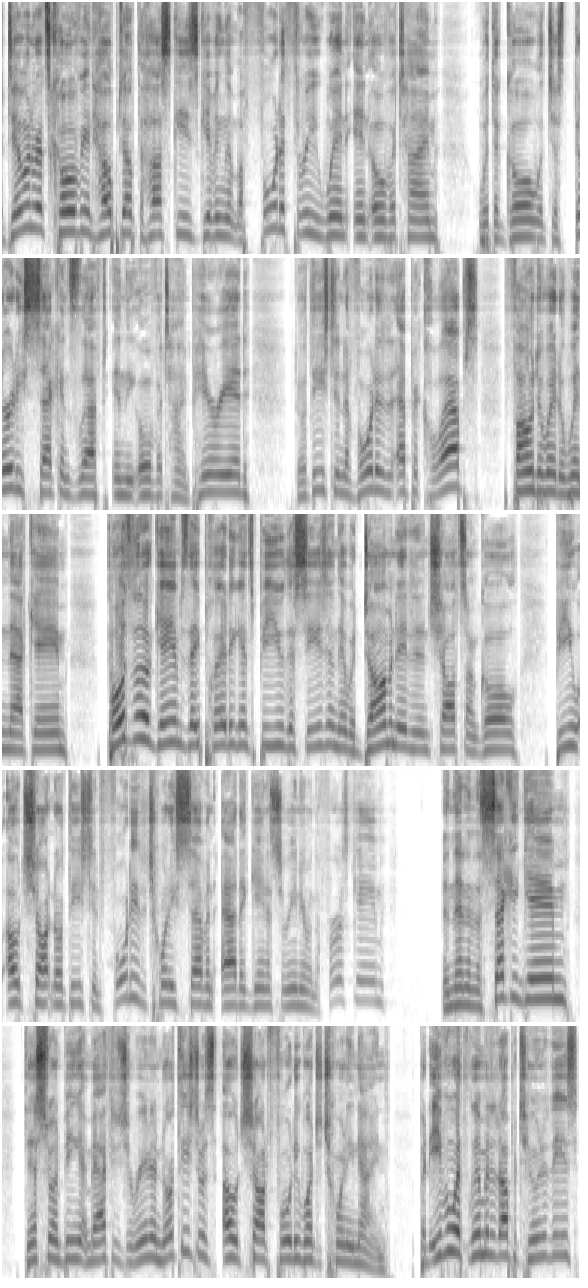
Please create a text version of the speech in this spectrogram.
But Dylan Hryckowian helped out the Huskies, giving them a 4 3 win in overtime with a goal with just 30 seconds left in the overtime period. Northeastern avoided an epic collapse, found a way to win that game. Both of the games they played against BU this season, they were dominated in shots on goal. BU outshot Northeastern 40 to 27 at Agganis Arena in the first game. And then in the second game, this one being at Matthews Arena, Northeastern was outshot 41 to 29. But even with limited opportunities,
